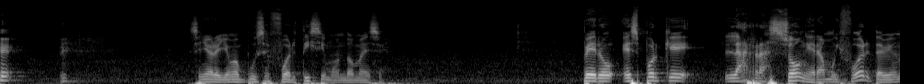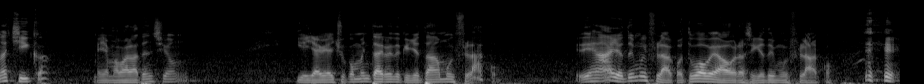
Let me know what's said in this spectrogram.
Señores, yo me puse fuertísimo en dos meses. Pero es porque la razón era muy fuerte. Había una chica, me llamaba la atención. Y ella había hecho comentarios de que yo estaba muy flaco. Y dije, ah, yo estoy muy flaco. Tú vas a ver ahora si yo estoy muy flaco.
